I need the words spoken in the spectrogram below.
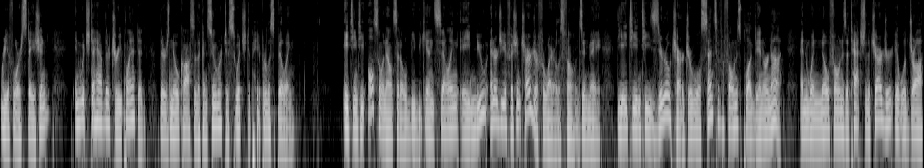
reforestation in which to have their tree planted. There is no cost to the consumer to switch to paperless billing. AT&T also announced that it will be begin selling a new energy efficient charger for wireless phones in May. The AT&T Zero charger will sense if a phone is plugged in or not, and when no phone is attached to the charger, it will draw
